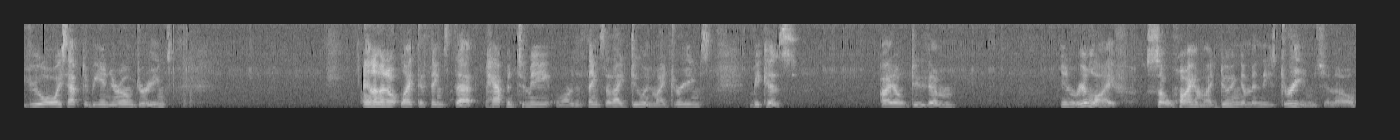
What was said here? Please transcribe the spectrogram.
You always have to be in your own dreams. And I don't like the things that happen to me or the things that I do in my dreams because I don't do them in real life. So why am I doing them in these dreams, you know?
